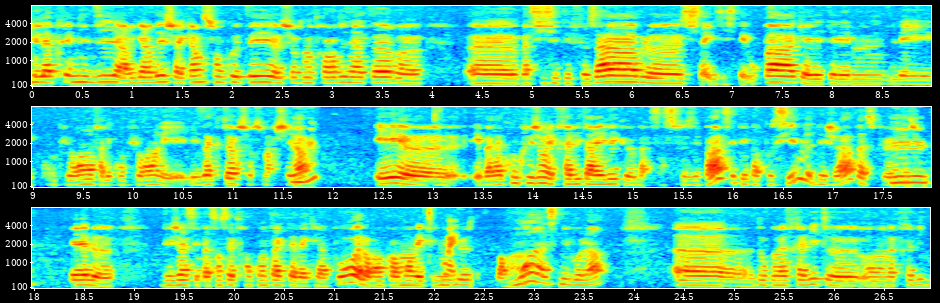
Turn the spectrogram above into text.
l'après-midi à regarder chacun de son côté sur notre ordinateur euh, bah, si c'était faisable, euh, si ça existait ou pas, quels étaient les, les concurrents, enfin les concurrents, les, les, acteurs sur ce marché-là. Mm -hmm. Et, euh, et bah, la conclusion est très vite arrivée que bah, ça se faisait pas, c'était pas possible déjà, parce que mm -hmm. elle, déjà c'est pas censé être en contact avec la peau, alors encore moins avec les muqueuses, ouais. encore moins à ce niveau-là. Donc on a très vite, on a très vite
